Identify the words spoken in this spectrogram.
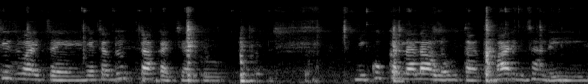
शिजवायचंय ह्याच्यात दूध टाकायचे अजून मी कुकरला लावलं होतं बारीक झाले ही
